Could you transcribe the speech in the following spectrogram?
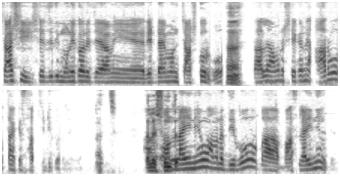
চাষি সে যদি মনে করে যে আমি রেড ডায়মন্ড চাষ করব হ্যাঁ। তাহলে আমরা সেখানে আরও তাকে সাবসিডি করে দেবো। আচ্ছা। তাহলে শুনতে- অনলাইনেও আমরা দেবো বা বাস লাইনেও দেবো।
